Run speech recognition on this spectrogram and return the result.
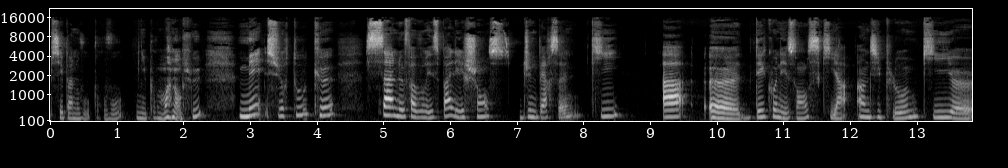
C'est pas nouveau pour vous, ni pour moi non plus. Mais surtout que ça ne favorise pas les chances d'une personne qui a euh, des connaissances, qui a un diplôme, qui euh,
